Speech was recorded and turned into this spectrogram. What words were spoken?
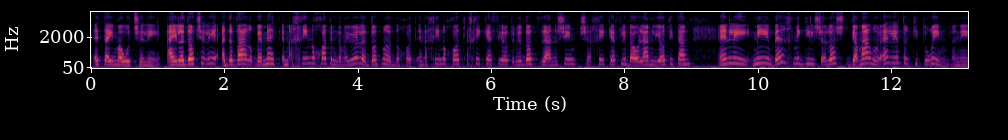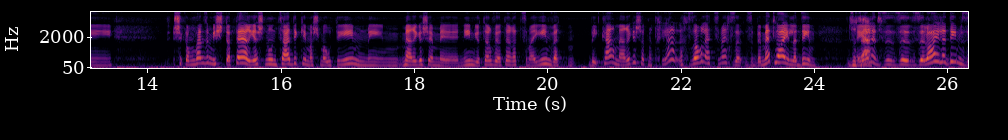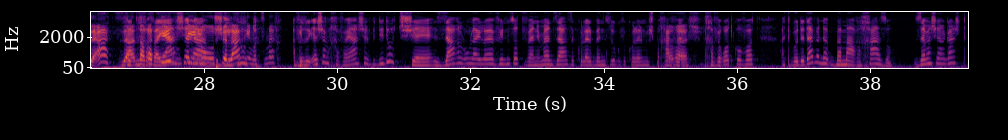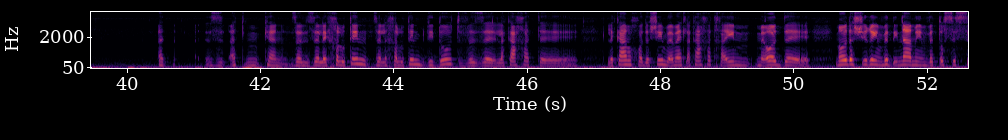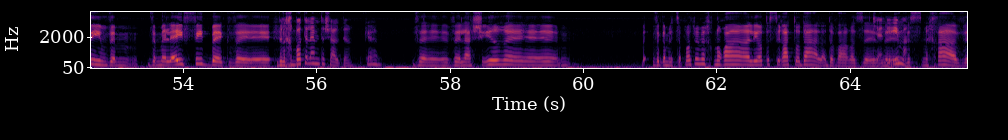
את האימהות שלי. הילדות שלי, הדבר, באמת, הן הכי נוחות, הן גם היו ילדות מאוד נוחות. הן הכי נוחות, הכי כיפיות, הן יודעות, זה האנשים שהכי כיף לי בעולם להיות איתם. אין לי, מי, בערך מגיל שלוש, גמרנו, אין לי יותר קיטורים. אני... שכמובן זה משתפר, יש צדיקים משמעותיים מהרגע שהם אה, נהיים יותר ויותר עצמאיים, ובעיקר מהרגע שאת מתחילה לחזור לעצמך, זה, זה באמת לא הילדים. זאת את. זה, זה, זה לא הילדים, זה את, זה הנרטיב של כאילו שלך הבדידות. עם עצמך. אבל יש שם חוויה של בדידות, שזר אולי לא יבין זאת, ואני אומרת זר זה כולל בן זוג וכולל משפחה ממש. וחברות קרובות. את בודדה במערכה הזו. זה מה שהרגשת? את, זה, את, כן, זה, זה לחלוטין, זה לחלוטין בדידות, וזה לקחת, אה, לכמה חודשים, באמת לקחת חיים מאוד, אה, מאוד עשירים ודינמיים ותוססים ו, ומלאי פידבק, ו, ולכבות עליהם את השלטר. כן, ו, ולהשאיר, ו- וגם לצפות ממך נורא להיות אסירת תודה על הדבר הזה. כי אני אימא. ושמחה, ו,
